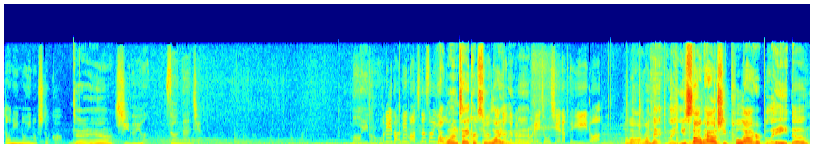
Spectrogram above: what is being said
他人の命とか?死ぬよ？そんなんじゃ まあいいだろうダメダメ待ちなさいよ I wouldn't take her too もう lightly, だから man. これ以上教えなくていいの Hold on, run that. Like, you saw how she pulled out her blade, though?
